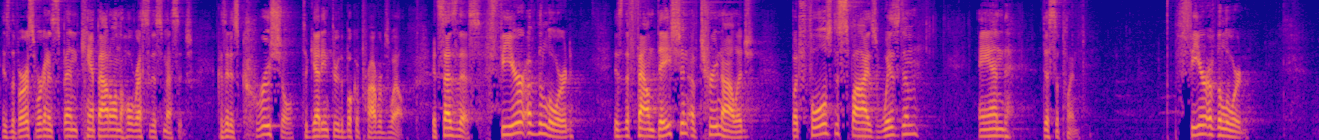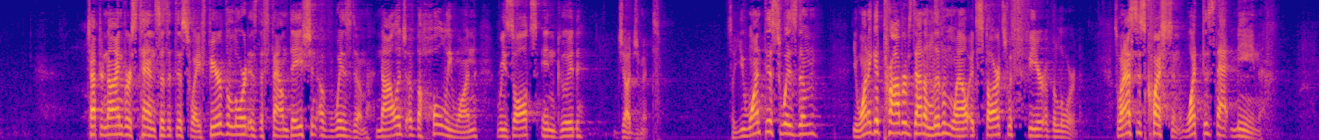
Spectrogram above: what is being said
is the verse we're going to spend camp out on the whole rest of this message because it is crucial to getting through the book of Proverbs well. It says this Fear of the Lord is the foundation of true knowledge, but fools despise wisdom and discipline. Fear of the Lord. Chapter 9, verse 10 says it this way Fear of the Lord is the foundation of wisdom. Knowledge of the Holy One results in good judgment. So you want this wisdom, you want to get Proverbs down and live them well, it starts with fear of the Lord. So when I ask this question, what does that mean?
